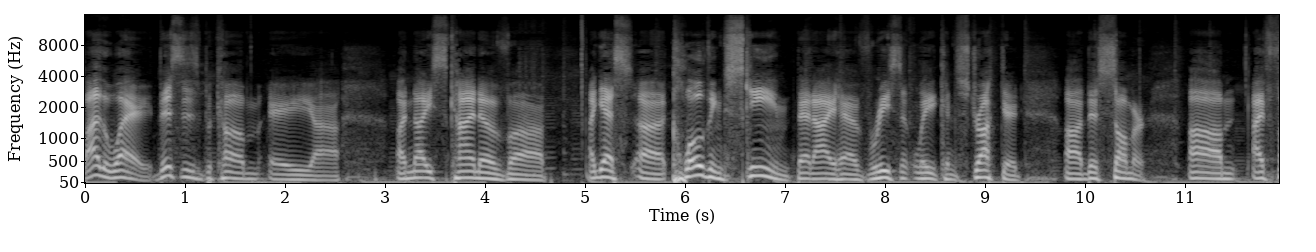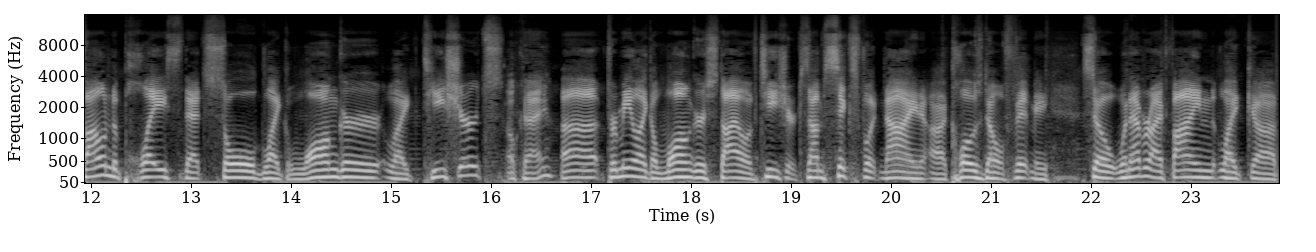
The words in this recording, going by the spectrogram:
By the way, this has become a uh, a nice kind of uh, I guess uh, clothing scheme that I have recently constructed uh, this summer. Um, I found a place that sold like longer like t-shirts. Okay. Uh, for me, like a longer style of t-shirt because I'm six foot nine. Uh, clothes don't fit me, so whenever I find like uh,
